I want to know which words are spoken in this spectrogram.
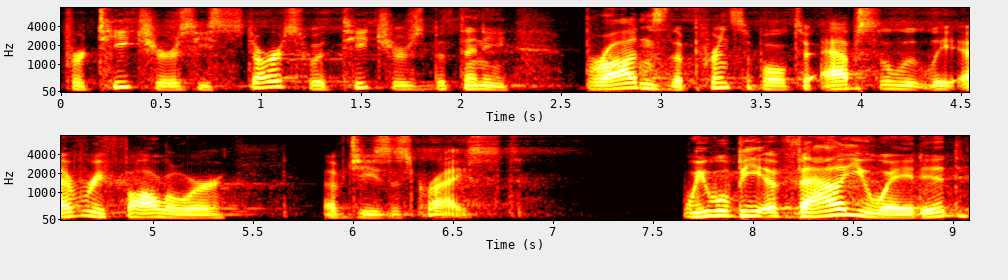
for teachers, he starts with teachers, but then he broadens the principle to absolutely every follower of Jesus Christ. We will be evaluated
